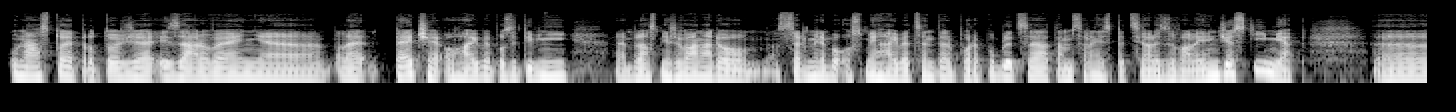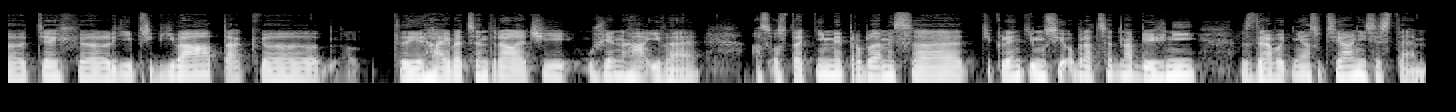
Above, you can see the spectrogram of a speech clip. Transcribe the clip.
U nás to je proto, že i zároveň eh, péče o HIV pozitivní eh, byla směřována do sedmi nebo osmi HIV center po republice a tam se na ně specializovali. Jenže s tím, jak eh, těch lidí přibývá, tak ty HIV centra léčí už jen HIV a s ostatními problémy se ti klienti musí obracet na běžný zdravotní a sociální systém.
